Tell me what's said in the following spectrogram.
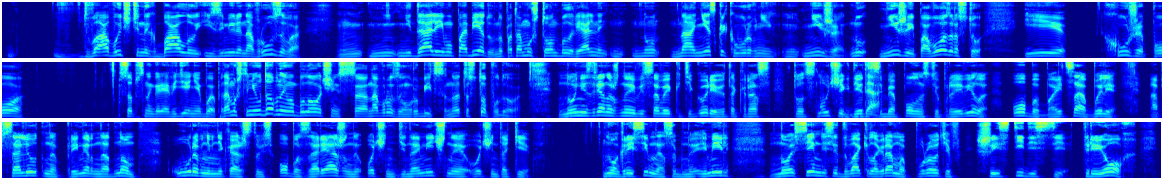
два вычтенных балла из Эмиля Наврузова не дали ему победу, ну, потому что он был реально ну, на несколько уровней э, ниже. Ну, ниже и по возрасту, и хуже по собственно говоря, ведение боя. Потому что неудобно ему было очень с Наврузовым рубиться, но это стопудово. Но не зря нужны весовые категории. Это как раз тот случай, где да. это себя полностью проявило. Оба бойца были абсолютно примерно на одном уровне, мне кажется. То есть оба заряжены, очень динамичные, очень такие ну, агрессивный, особенно Эмиль, но 72 килограмма против 63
